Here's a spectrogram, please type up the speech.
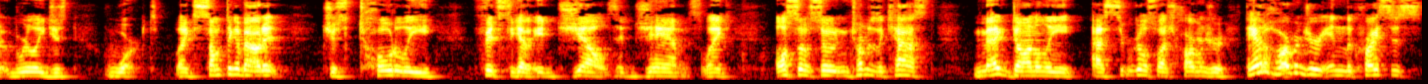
it really just worked. Like something about it just totally fits together. It gels, it jams. Like also, so in terms of the cast, Meg Donnelly as Supergirl slash Harbinger. They had a Harbinger in the Crisis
